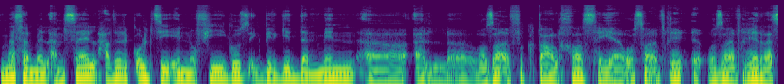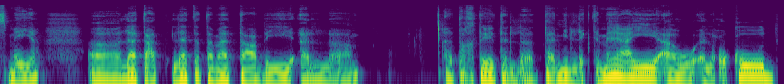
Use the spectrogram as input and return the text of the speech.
مثلا من الأمثال حضرتك قلتي إنه في جزء كبير جدا من آه، الوظائف في القطاع الخاص هي وظائف غير وظائف غير رسمية آه، لا لا تتمتع بال تغطية التأمين الاجتماعي أو العقود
